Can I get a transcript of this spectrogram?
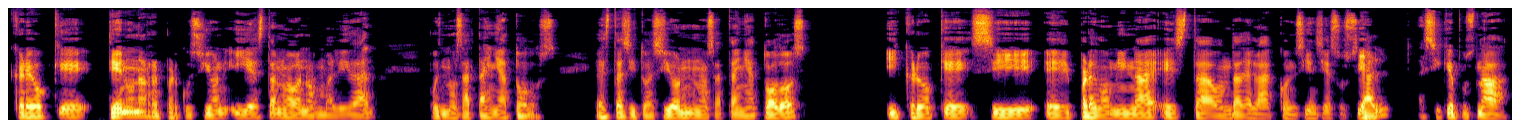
creo que tiene una repercusión y esta nueva normalidad pues nos atañe a todos. Esta situación nos atañe a todos y creo que sí eh, predomina esta onda de la conciencia social. Así que pues nada,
